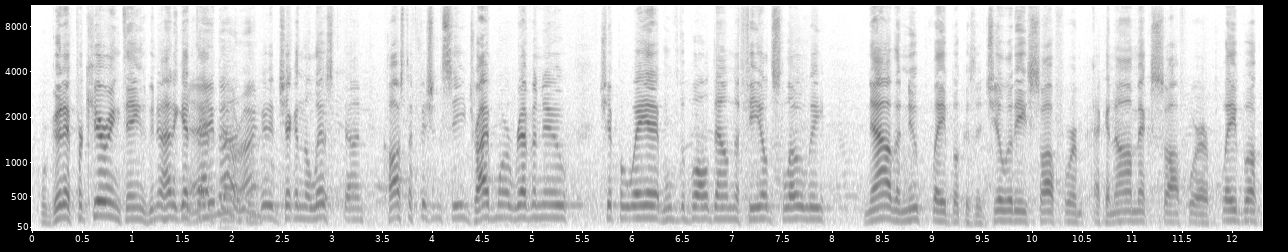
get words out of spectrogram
We're good at procuring things, we know how to get there that go, done. Right? We're good at checking the list done. Cost efficiency, drive more revenue, chip away at it, move the ball down the field slowly. Now the new playbook is agility, software economics, software playbook.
